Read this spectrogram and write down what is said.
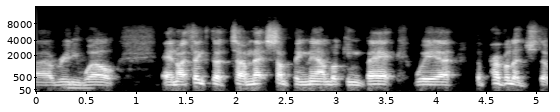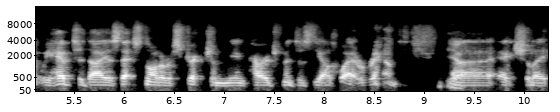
uh, really mm. well. And I think that um, that's something now looking back where the privilege that we have today is that's not a restriction. The encouragement is the other way around, yeah. Uh, actually.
